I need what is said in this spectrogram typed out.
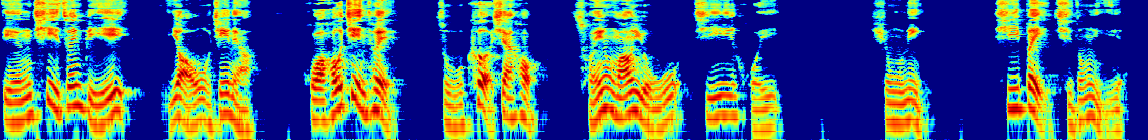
顶气尊比，药物精良，火候进退，主客先后，存亡有无，击回凶令。西背其中矣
